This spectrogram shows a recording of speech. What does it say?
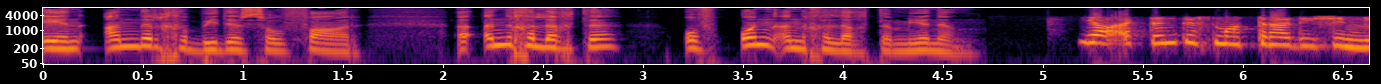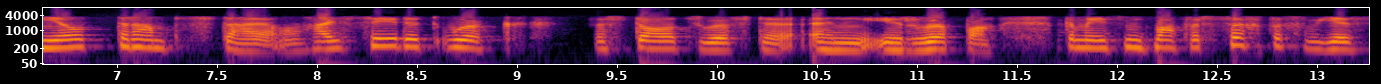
en ander gebiede sou vaar, 'n ingeligte of oningeligte mening? Ja, ek dink dit is maar tradisioneel Trump-styl. Hy sê dit ook vir staatshoofde in Europa. 'n Mens moet maar versigtig wees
